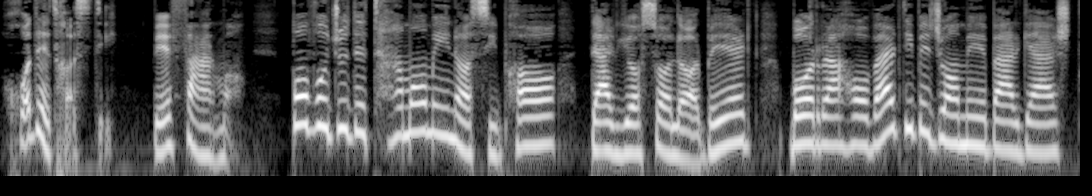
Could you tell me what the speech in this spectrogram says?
خودت خواستی بفرما. با وجود تمام این آسیب ها دریا برد با رهاوردی به جامعه برگشت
